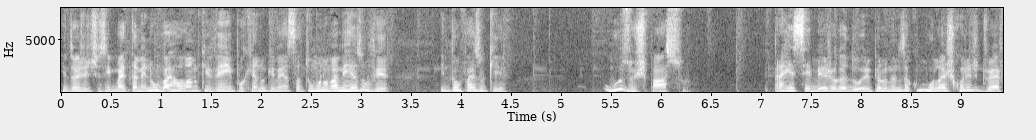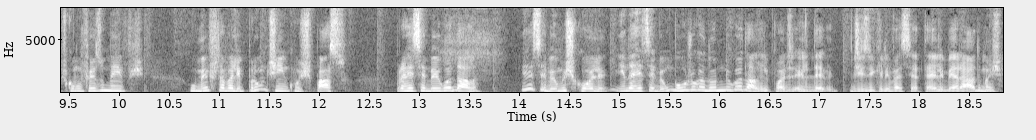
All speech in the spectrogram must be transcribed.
então a gente assim, mas também não vai rolar no que vem, porque ano que vem essa turma não vai me resolver. Então faz o quê? Usa o espaço para receber jogador e pelo menos acumular a escolha de draft, como fez o Memphis. O Memphis estava ali prontinho com espaço para receber o Godala. E recebeu uma escolha. E ainda recebeu um bom jogador no Godala. Ele pode, ele deve, dizem que ele vai ser até liberado, mas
